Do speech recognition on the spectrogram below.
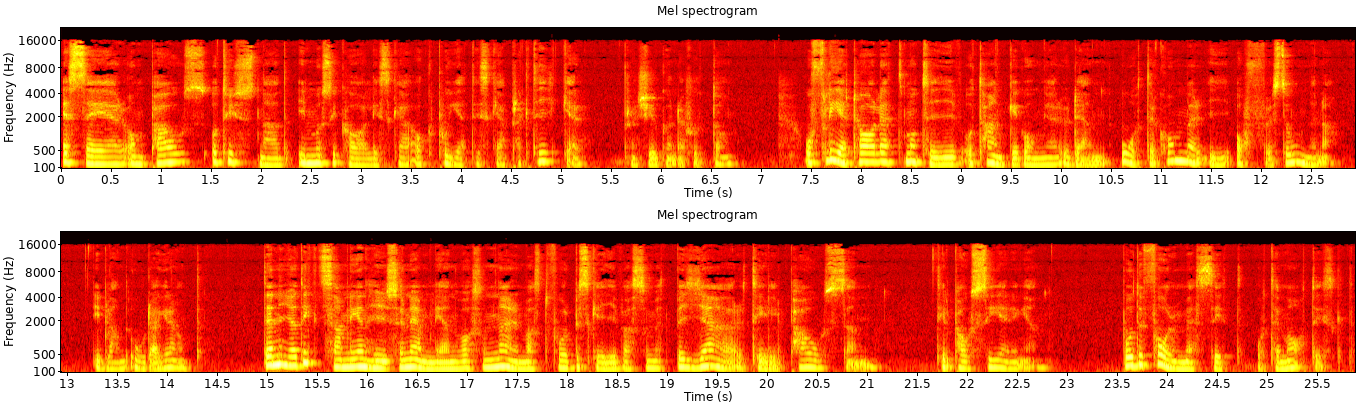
Essäer om paus och tystnad i musikaliska och poetiska praktiker från 2017. Och flertalet motiv och tankegångar ur den återkommer i offerzonerna, ibland ordagrant. Den nya diktsamlingen hyser nämligen vad som närmast får beskrivas som ett begär till pausen, till pauseringen både formmässigt och tematiskt.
